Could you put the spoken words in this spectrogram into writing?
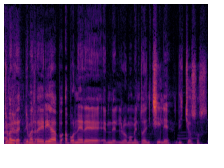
Yo me, ver, atre- yo me atrevería a po- a poner eh, en el- los momentos en Chile, dichosos,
